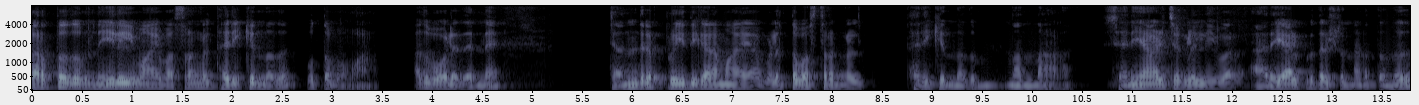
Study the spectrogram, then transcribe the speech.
കറുത്തതും നീലയുമായ വസ്ത്രങ്ങൾ ധരിക്കുന്നത് ഉത്തമമാണ്. അതുപോലെ തന്നെ ചന്ദ്രപ്രീതികരമായ വെളുത്ത വസ്ത്രങ്ങൾ ധരിക്കുന്നതും നന്നാണ്. ശനിയാഴ്ചകളിൽ ഇവർ അരയാൽ പ്രദർശനം നടത്തുന്നത്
